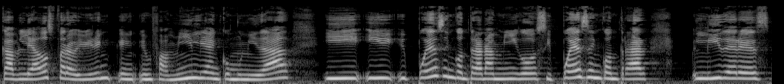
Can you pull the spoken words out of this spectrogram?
cableados para vivir en, en, familia, en comunidad, y, y, puedes encontrar amigos y puedes encontrar líderes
